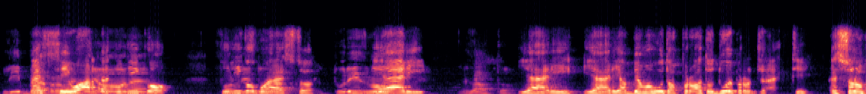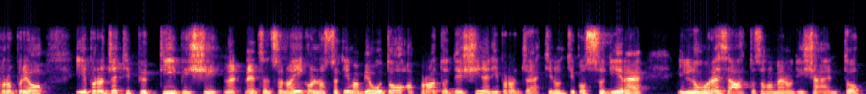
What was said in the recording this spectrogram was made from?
libera Eh sì, guarda, ti dico, ti dico questo. Turismo... Ieri, esatto. ieri, ieri abbiamo avuto approvato due progetti e sono proprio i progetti più tipici, nel senso noi con il nostro team abbiamo avuto approvato decine di progetti, non ti posso dire il numero esatto, sono meno di 100,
